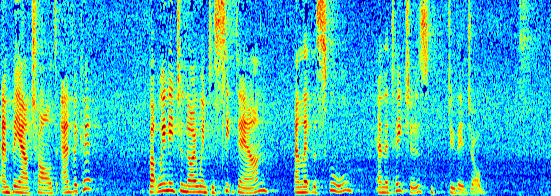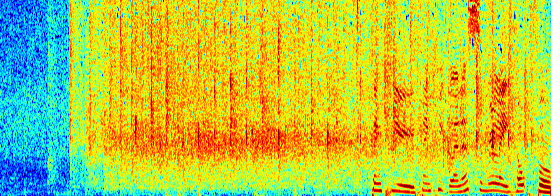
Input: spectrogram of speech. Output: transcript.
and be our child's advocate, but we need to know when to sit down and let the school and the teachers do their job. Thank you. Thank you, Glennys. Some really helpful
